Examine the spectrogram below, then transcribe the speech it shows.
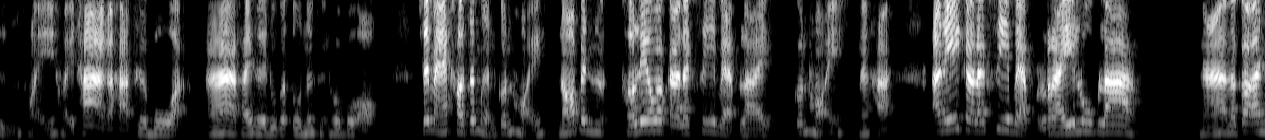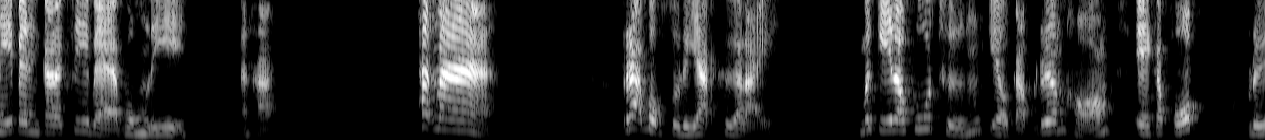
ถึงหอยหอยทากอะค่ะ เทอร์โบอะ อ่าใครเคยดูการ์ตูนนึกถึงเทอร์โบออก ใช่ไหมเขาจะเหมือนก้นหอยเนาะเป็นเขาเรียกว่ากาแล็กซี่แบบลายก้นหอยนะคะ อันนี้กาแล็กซี่แบบไร้รูปร่างนะแล้วก็อันนี้เป็นกาแล็กซี่แบบวงรีนะคะถัดมา ระบบสุริยะคืออะไร เมื่อกี้เราพูดถึงเกี่ยวกับเรื่องของเอกภพหรือ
